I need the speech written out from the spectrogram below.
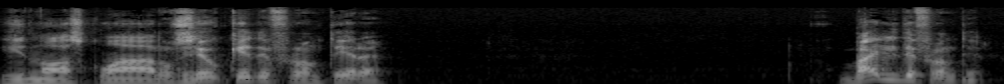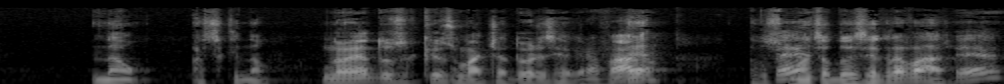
E nós com a. Não sei o que de fronteira. Baile de fronteira. Não, acho que não. Não é dos que os mateadores regravaram? É, os É. mateadores regravaram. É,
